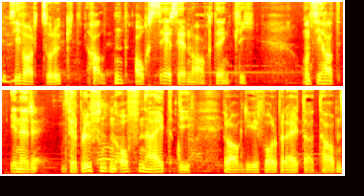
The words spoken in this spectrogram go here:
Mhm. Sie war zurückhaltend, auch sehr, sehr nachdenklich und sie hat in einer verblüffenden Offenheit die Fragen, die wir vorbereitet haben,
